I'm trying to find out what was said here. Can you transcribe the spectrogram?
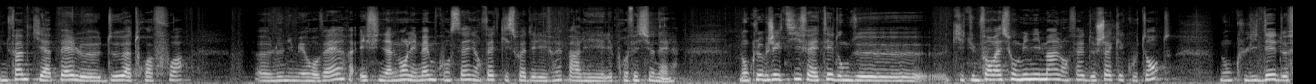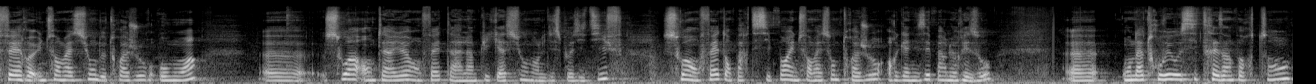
une femme qui appelle deux à trois fois le numéro vert ait finalement les mêmes conseils en fait qui soient délivrés par les professionnels. Donc l'objectif a été donc de, qui est une formation minimale en fait de chaque écoutante. Donc l'idée de faire une formation de trois jours au moins, euh, soit antérieure en fait à l'implication dans le dispositif, soit en fait en participant à une formation de trois jours organisée par le réseau. Euh, on a trouvé aussi très important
